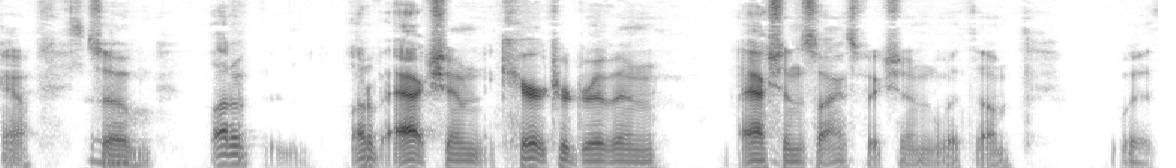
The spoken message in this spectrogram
Yeah. So, so a lot of a lot of action, character driven action science fiction with um with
